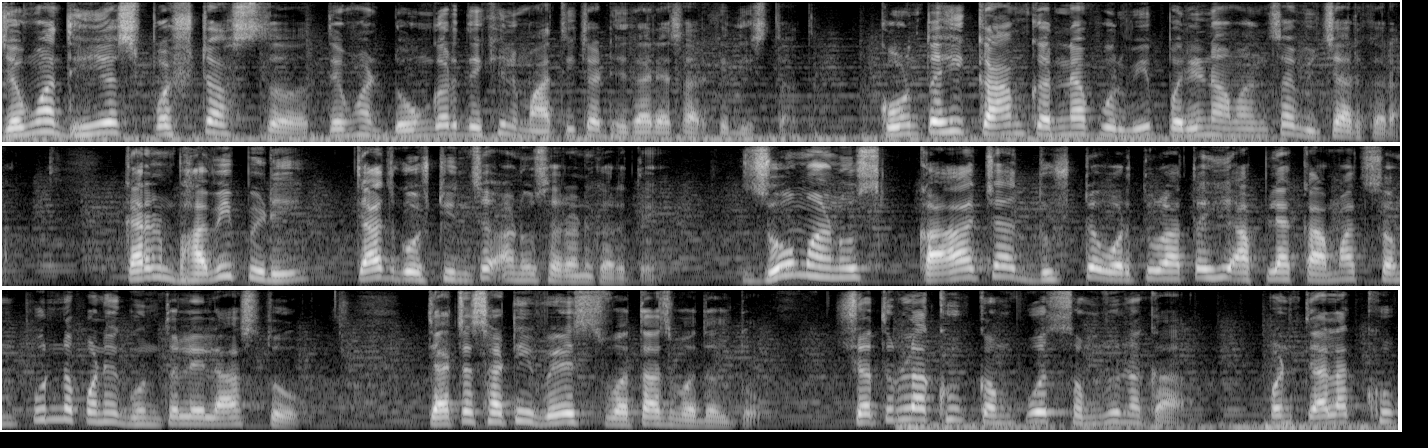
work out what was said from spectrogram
जेव्हा ध्येय स्पष्ट असतं तेव्हा डोंगर देखील मातीच्या ढिगाऱ्यासारखे दिसतात. कोणतंही काम करण्यापूर्वी परिणामांचा विचार करा. कारण भावी पिढी त्याच गोष्टींचं अनुसरण करते. जो माणूस काळाच्या दुष्ट वर्तुळातही आपल्या कामात संपूर्णपणे गुंतलेला असतो त्याच्यासाठी वेळ स्वतःच बदलतो. शत्रूला खूप कमकुवत समजू नका पण त्याला खूप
